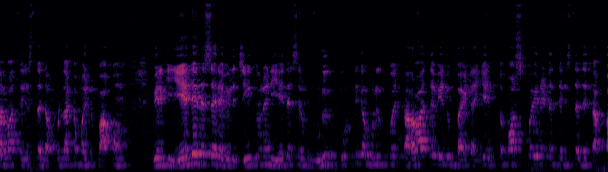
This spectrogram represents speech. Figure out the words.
తర్వాత తెలుస్తదండి. అప్పటిదాకా మరి పాపం వీళ్ళకి ఏదైనా సరే వీళ్ళ జీవితంలోని ఏదైనా సరే మునిగి పూర్తిగా మునిగిపోయిన తర్వాతే వీళ్ళు బయట అయ్యే ఇంత మోసపోయినట్టు తెలుస్తుంది తప్ప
